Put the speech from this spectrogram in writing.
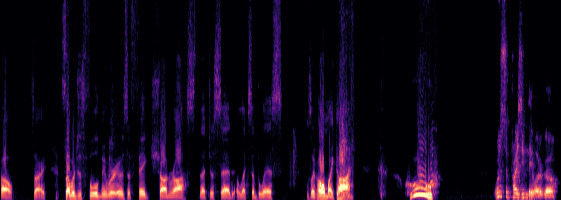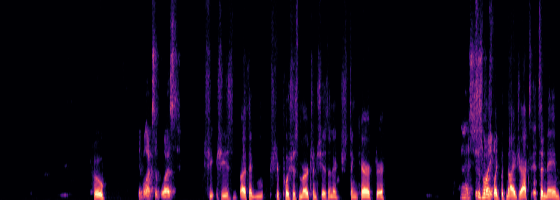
Oh, sorry, someone just fooled me where it was a fake Sean Ross that just said Alexa Bliss. I was like, oh my god, who, What's surprising they let her go? who? If Alexa Bliss. She, she's. I think she pushes merch and she has an interesting character. It's It's just just like like with Nia Jax. It's a name.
